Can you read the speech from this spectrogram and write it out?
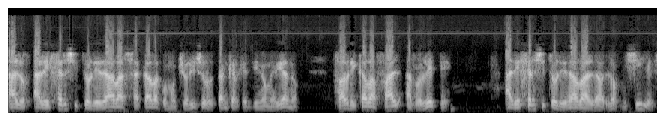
al ejército le daba, sacaba como chorizo los tanques argentinos medianos, fabricaba FAL a rolete. Al ejército le daba los misiles,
